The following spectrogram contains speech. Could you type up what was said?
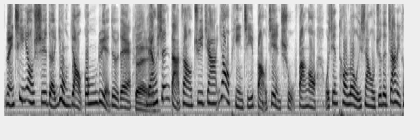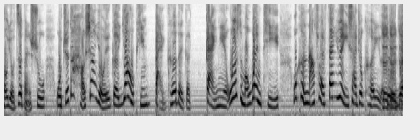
暖气药师的用药攻略，对不对？对，量身打造居家药品及保健处方哦。我先透露一下，我觉得家里头有这本书，我觉得好像有有一个药品百科的一个。概念，我有什么问题，我可能拿出来翻阅一下就可以了，对对对，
